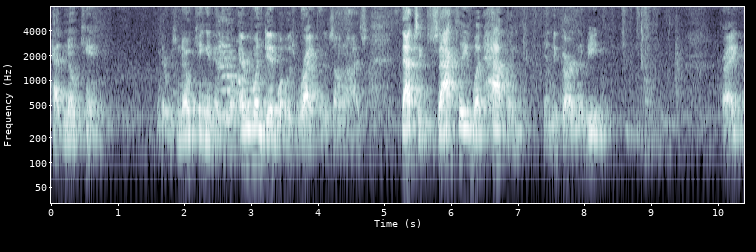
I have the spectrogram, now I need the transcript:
had no king. There was no king in Israel. Everyone did what was right in his own eyes. That's exactly what happened in the Garden of Eden. Right?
